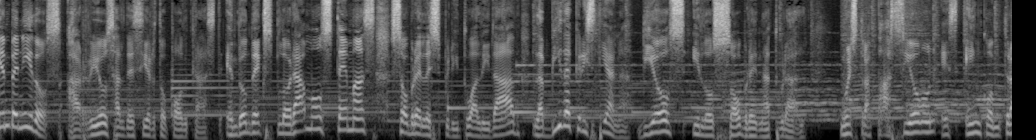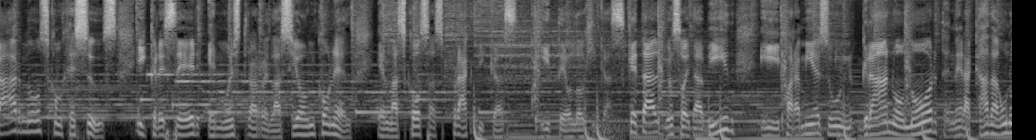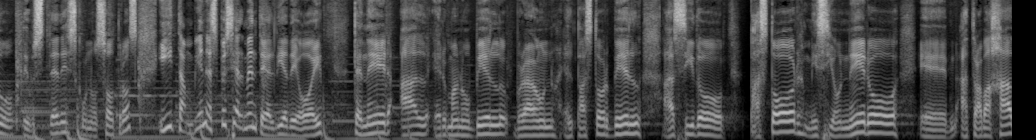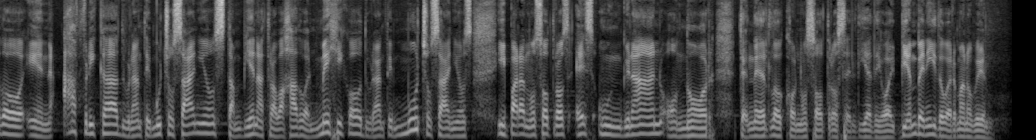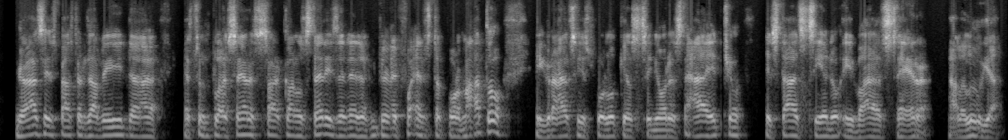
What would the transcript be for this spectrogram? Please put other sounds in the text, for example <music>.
Bienvenidos a Ríos al Desierto podcast, en donde exploramos temas sobre la espiritualidad, la vida cristiana, Dios y lo sobrenatural. Nuestra pasión es encontrarnos con Jesús y crecer en nuestra relación con Él en las cosas prácticas y teológicas. ¿Qué tal? Yo soy David y para mí es un gran honor tener a cada uno de ustedes con nosotros y también especialmente el día de hoy tener al hermano Bill Brown. El pastor Bill ha sido pastor, misionero, eh, ha trabajado en África durante muchos años, también ha trabajado en México durante muchos años y para nosotros es un gran honor tenerlo con nosotros el día de hoy. Bienvenido, hermano Bill. Gracias, Pastor David. Uh, es un placer estar con ustedes en, este formato y gracias por lo que el Señor ha hecho, está haciendo y va a hacer. Aleluya.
